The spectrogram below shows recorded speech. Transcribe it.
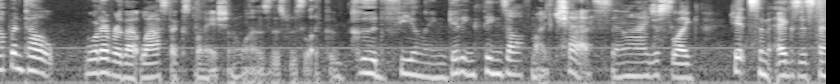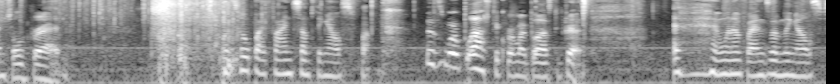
Up until whatever that last explanation was, this was like a good feeling, getting things off my chest, and I just like hit some existential dread. Let's hope I find something else fun. There's more plastic for my plastic dress. I want to find something else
